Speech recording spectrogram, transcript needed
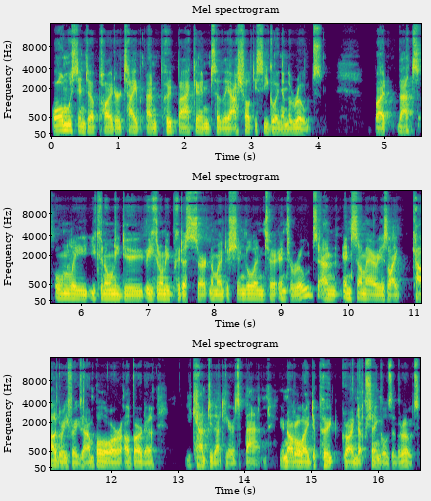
almost into a powder type and put back into the asphalt you see going on the roads. But that's only you can only do you can only put a certain amount of shingle into into roads. And in some areas like Calgary, for example, or Alberta, you can't do that here. It's banned. You're not allowed to put ground up shingles in the roads.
